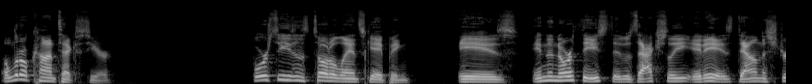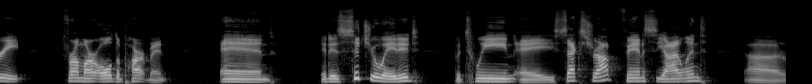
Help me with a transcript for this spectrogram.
a little context here. Four Seasons Total Landscaping is in the Northeast. It was actually, it is down the street from our old apartment. And it is situated between a sex shop, Fantasy Island, uh,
